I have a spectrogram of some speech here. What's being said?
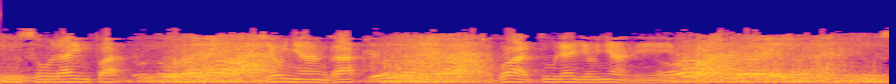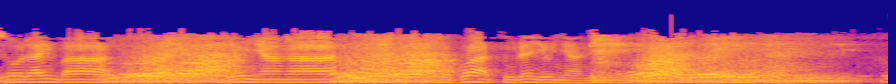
သူဆိုတိုင်းပါယုံညာကတကွသူလည်းယုံညာသည်သူ ဆိုတိုင်းပါယုံညာကတကွသူလည်းယုံညာသည်ဘုရားသဘောကျွေးယူနေဘု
